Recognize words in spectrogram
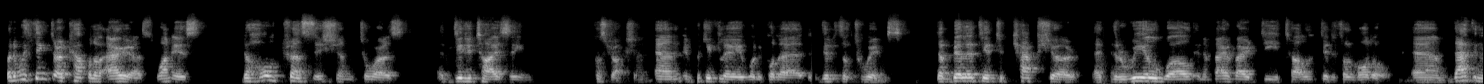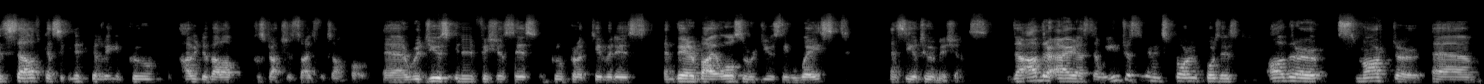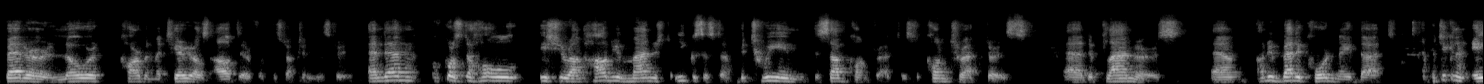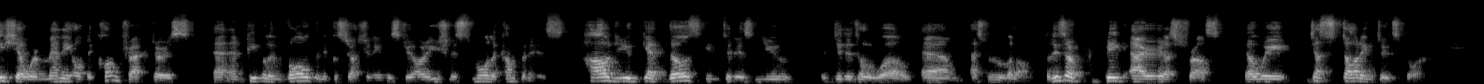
But we think there are a couple of areas. One is the whole transition towards digitizing construction, and in particular, what we call uh, digital twins, the ability to capture uh, the real world in a very, very detailed digital model. Um, that in itself can significantly improve how you develop construction sites, for example, uh, reduce inefficiencies, improve productivities, and thereby also reducing waste and CO2 emissions. The other areas that we're interested in exploring, of course, is other smarter, um, better, lower carbon materials out there for construction industry. And then, of course, the whole issue around how do you manage the ecosystem between the subcontractors, the contractors, uh, the planners. Um, how do you better coordinate that? And particularly in Asia, where many of the contractors uh, and people involved in the construction industry are usually smaller companies. How do you get those into this new digital world um, as we move along? So these are big areas for us that we're just starting to explore.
